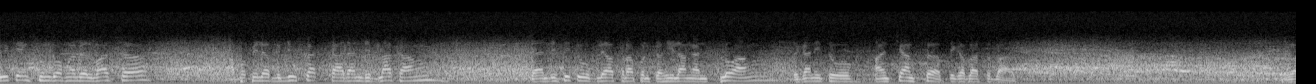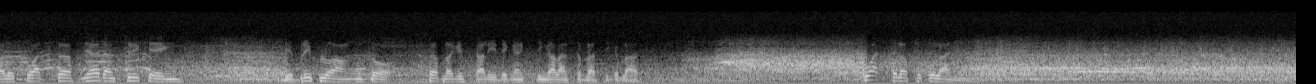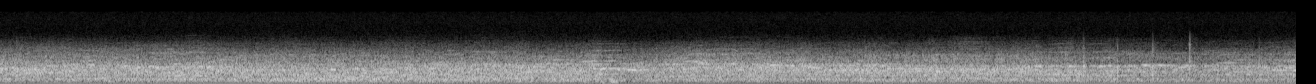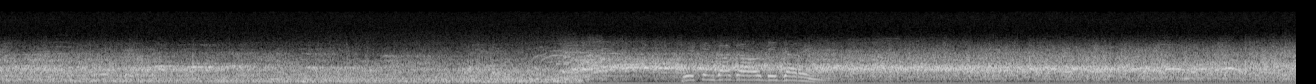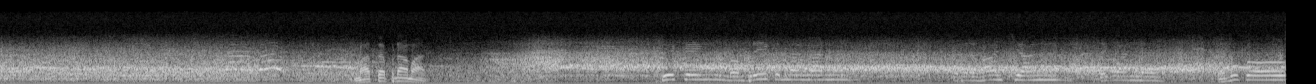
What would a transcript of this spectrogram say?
Switching sungguh mengambil masa apabila menyukat keadaan di belakang dan di situ beliau telah pun kehilangan peluang dengan itu ancian serve 13-11 terlalu kuat serve-nya dan Switching diberi peluang untuk serve lagi sekali dengan ketinggalan 11-13. Kuat pula pukulannya. gagal di jaring. Penamat. Viking memberi kemenangan kepada Han Chiang dengan memukul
